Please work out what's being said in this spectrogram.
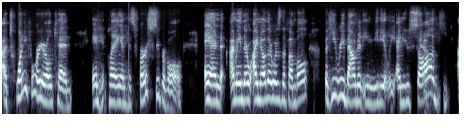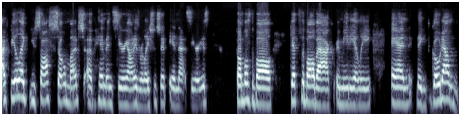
a 24 year old kid in playing in his first Super Bowl. And I mean, there I know there was the fumble, but he rebounded immediately. And you saw, yeah. I feel like you saw so much of him and Sirianni's relationship in that series. Fumbles the ball, gets the ball back immediately, and they go down.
